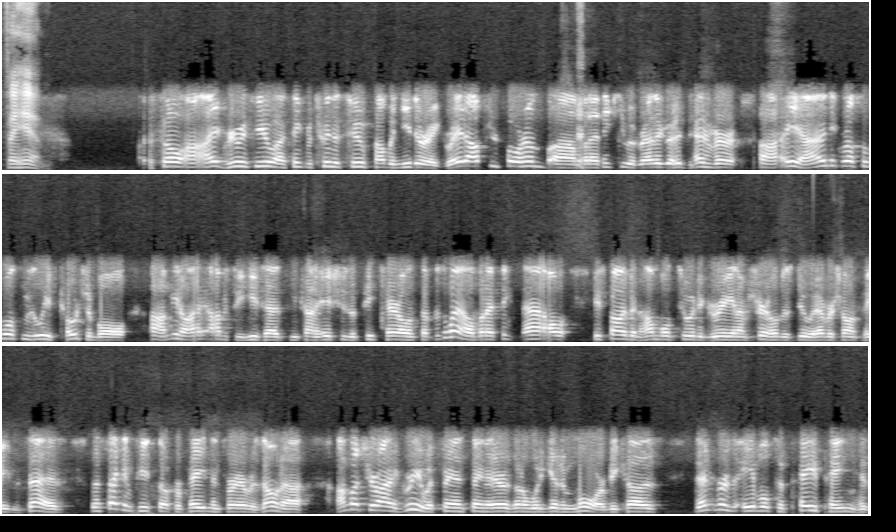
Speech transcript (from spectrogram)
for him. So uh, I agree with you. I think between the two, probably neither a great option for him, um, but I think he would rather go to Denver. Uh, yeah, I think Russell Wilson's at least coachable. Um, you know, I, obviously he's had some kind of issues with Pete Carroll and stuff as well, but I think now he's probably been humbled to a degree, and I'm sure he'll just do whatever Sean Payton says. The second piece, though, for Payton and for Arizona, I'm not sure I agree with fans saying that Arizona would give him more because Denver's able to pay Payton his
